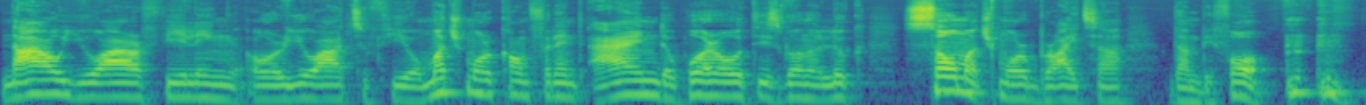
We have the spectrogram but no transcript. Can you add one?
now you are feeling or you are to feel much more confident and the world is gonna look so much more brighter than before.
